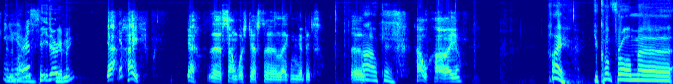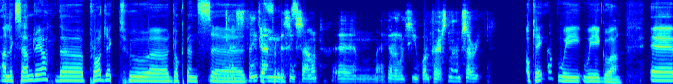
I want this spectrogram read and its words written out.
Can you hear anybody us? Peter. Hear me? Yeah, Yep. hi. Yeah, the sound was just uh, lagging a bit. So, Ah, okay. how how are you? Hi, you come from uh, Alexandria, the project who uh, documents. Uh, I think I'm missing sound. Um, I can only see one person. I'm sorry. Okay, Oh. we we go on. Uh,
